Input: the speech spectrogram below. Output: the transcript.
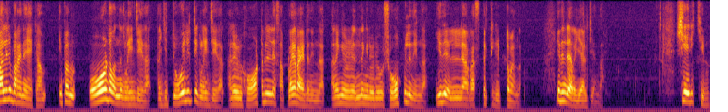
പലരും പറയുന്നത് കേൾക്കാം ഇപ്പം ഓട വന്ന് ക്ലീൻ ചെയ്താൽ അല്ലെങ്കിൽ ടോയ്ലറ്റ് ക്ലീൻ ചെയ്താൽ അല്ലെങ്കിൽ ഒരു ഹോട്ടലിലെ സപ്ലയർ ആയിട്ട് നിന്നാൽ അല്ലെങ്കിൽ ഒരു എന്തെങ്കിലും ഒരു ഷോപ്പിൽ നിന്നാൽ ഇതിനെല്ലാം റെസ്പെക്റ്റ് കിട്ടുമെന്ന്. ഇതിന്റെ റിയാലിറ്റി എന്താ? ശരിക്കും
